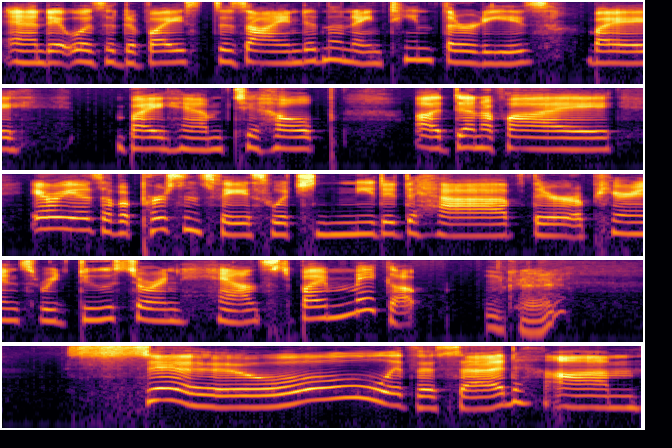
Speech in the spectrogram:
and it was a device designed in the 1930s by by him to help identify areas of a person's face which needed to have their appearance reduced or enhanced by makeup. okay. So, with this said, um,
